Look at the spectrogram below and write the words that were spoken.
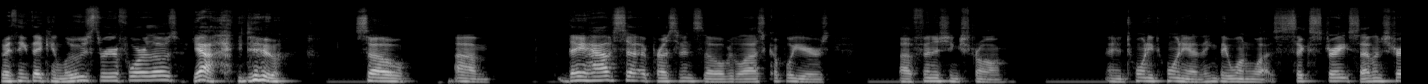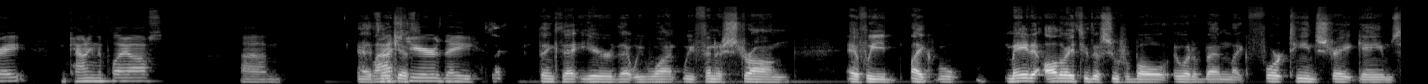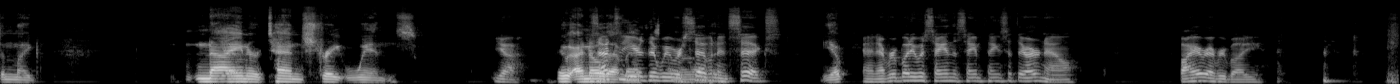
Do I think they can lose three or four of those? Yeah, I do. So um, they have set a precedence, though, over the last couple of years of finishing strong. In 2020, I think they won what six straight, seven straight, and counting the playoffs. Um, I last think if, year they think that year that we want, we finished strong. If we like w- made it all the way through the Super Bowl, it would have been like 14 straight games and like nine or 10 straight wins. yeah. I know that's that the year that we were seven and six, Yep. and everybody was saying the same things that they are now. Fire everybody.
